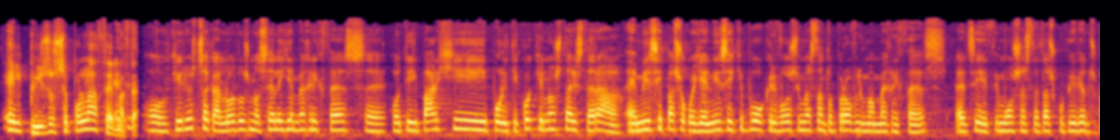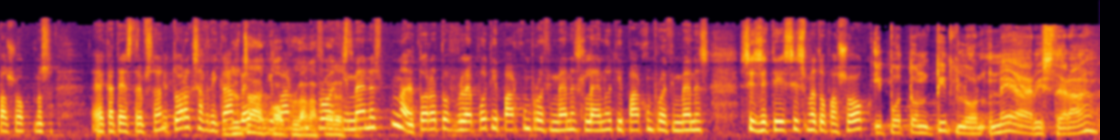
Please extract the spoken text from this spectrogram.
Ελπίζω σε πολλά θέματα. Ο κύριος Τσακαλώτος μας έλεγε μέχρι χθες ε, ότι υπάρχει πολιτικό κοινό στα αριστερά. Εμείς οι Πασοκογενείς, εκεί που ακριβώς ήμασταν το πρόβλημα μέχρι χθες, έτσι, θυμόσαστε τα σκουπίδια του Πασόκ που μας ε, κατέστρεψαν. Και τώρα ξαφνικά βλέπω ότι υπάρχουν προωθημένε. Ναι, τώρα το βλέπω ότι υπάρχουν προωθημένε, λένε ότι υπάρχουν προωθημένε συζητήσεις με το Πασόκ υπό τον τίτλο Νέα Αριστερά.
